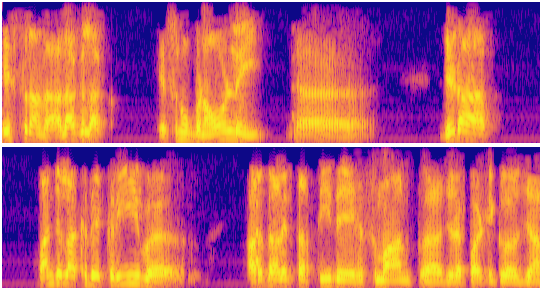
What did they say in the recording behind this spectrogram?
ਇਸ ਤਰ੍ਹਾਂ ਦਾ ਅਲੱਗ-ਅਲੱਗ। ਇਸ ਨੂੰ ਬਣਾਉਣ ਲਈ ਜਿਹੜਾ 5 ਲੱਖ ਦੇ ਕਰੀਬ ਅਰਧ ਵਾਲੇ ਧਰਤੀ ਦੇ ਸਮਾਨ ਜਿਹੜੇ ਪਾਰਟਿਕੂਲਰ ਜਾਂ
